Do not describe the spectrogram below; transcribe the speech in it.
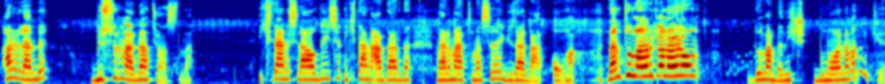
Harbiden de bir sürü mermi atıyor aslında. İki tane silah olduğu için iki tane arda arda mermi atması güzel ben. Oha. Ben kullanırken öyle ol... Dur lan ben hiç bunu oynamadım ki.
